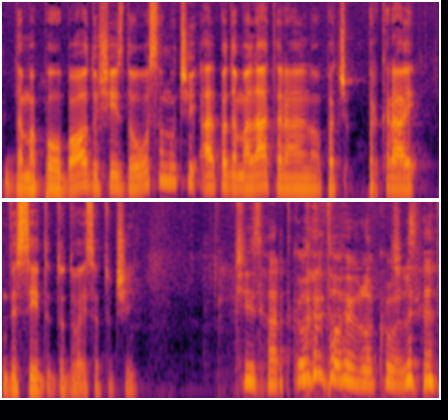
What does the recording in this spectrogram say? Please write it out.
da ima po obodu 6 do 8 oči, ali pa da ima lateralno, pač prekraj 10 do 20 oči. Čez hardcore, to bi bilo kul. Cool.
